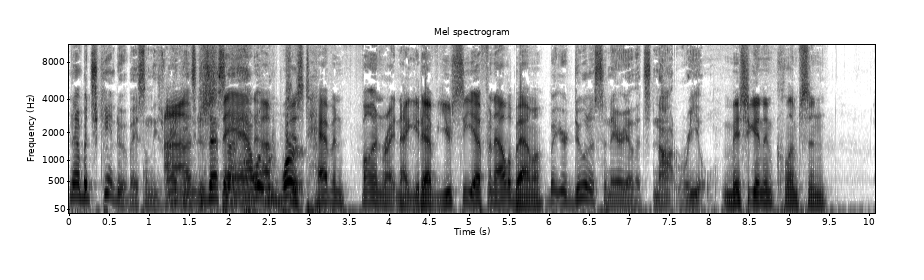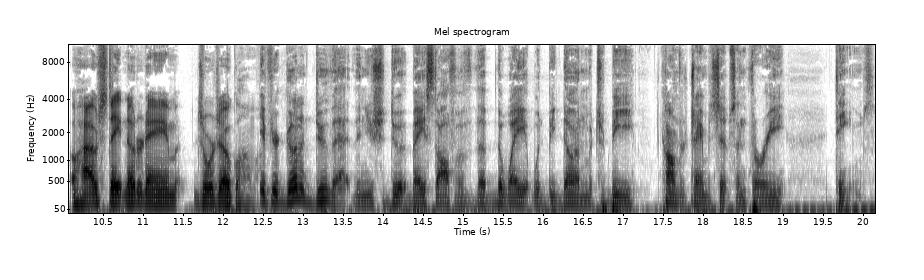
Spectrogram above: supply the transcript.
No, but you can't do it based on these rankings because that's not how it I'm would work. just having fun right now. You'd have UCF and Alabama, but you're doing a scenario that's not real. Michigan and Clemson, Ohio State, Notre Dame, Georgia, Oklahoma. If you're gonna do that, then you should do it based off of the the way it would be done, which would be conference championships and three teams,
